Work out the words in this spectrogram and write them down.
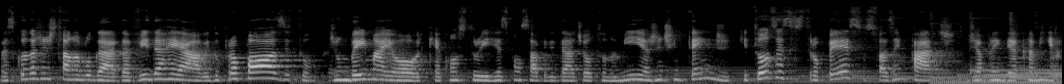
mas quando a gente está no lugar da vida real e do propósito de um bem maior, que é construir responsabilidade e autonomia, a gente entende que todos esses tropeços fazem parte de aprender a caminhar.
